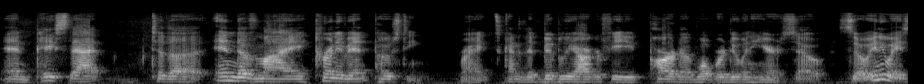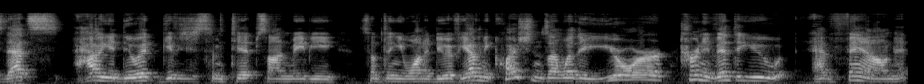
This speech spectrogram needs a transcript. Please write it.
and paste that to the end of my current event posting right? It's kind of the bibliography part of what we're doing here. So, so anyways, that's how you do it. Gives you some tips on maybe something you want to do. If you have any questions on whether your current event that you have found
